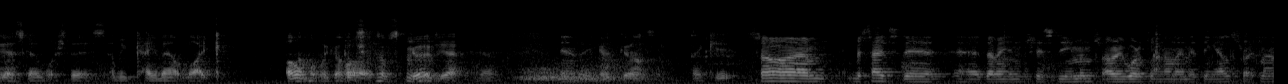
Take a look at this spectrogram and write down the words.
Yeah. Let's go and watch this, and we came out like, oh, my god. that was good. Yeah. Yeah. Yeah. There you go. Good answer. Thank you. So, um, besides the uh, Da Vinci's Demons, are you working on anything else right now?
